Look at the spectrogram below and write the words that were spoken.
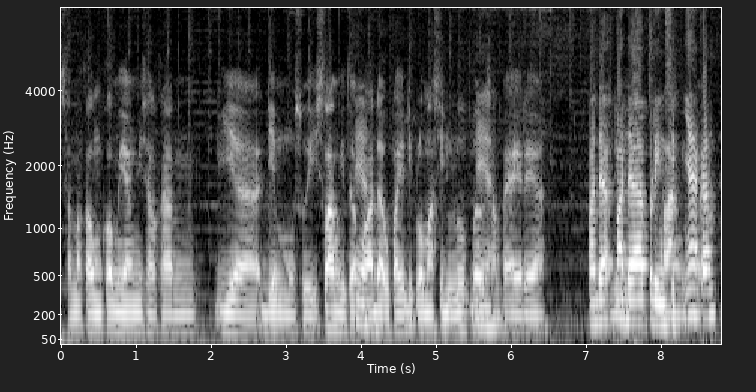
sama kaum-kaum yang misalkan dia dia memusuhi Islam gitu. Iya. Apa ada upaya diplomasi dulu baru Iya. sampai akhirnya Pada pada prinsipnya perang kan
